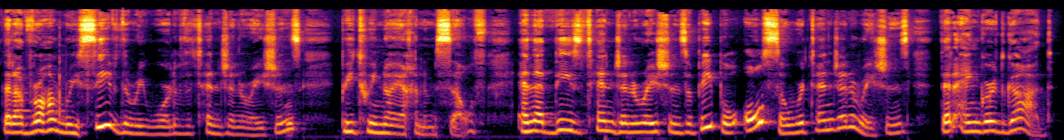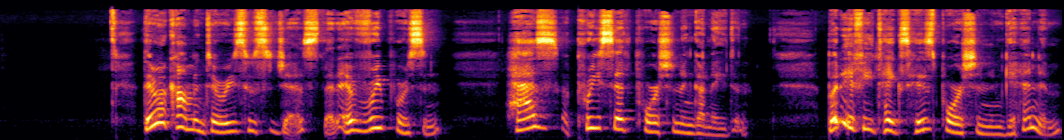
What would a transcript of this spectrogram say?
that Abraham received the reward of the ten generations between Noach and himself, and that these ten generations of people also were ten generations that angered God. There are commentaries who suggest that every person has a preset portion in Gan Eden. But if he takes his portion in Gehenna,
